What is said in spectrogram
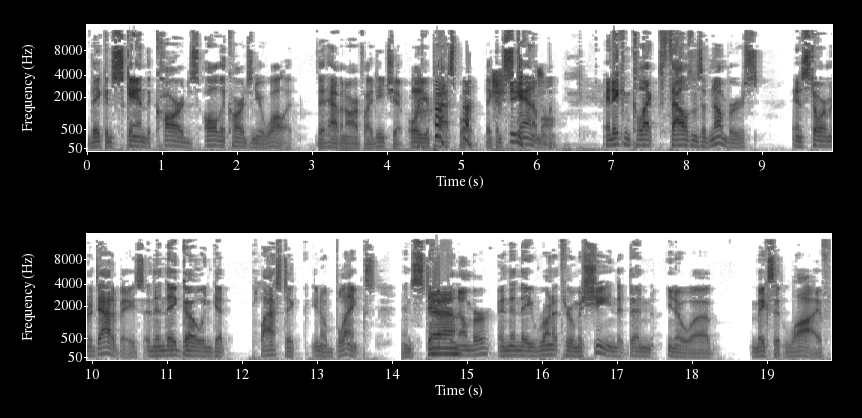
they can scan the cards, all the cards in your wallet that have an RFID chip or your passport. they can scan them all. And it can collect thousands of numbers and store them in a database. And then they go and get plastic, you know, blanks and stamp Yeah. the number, and then they run it through a machine that then you know uh, makes it live.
